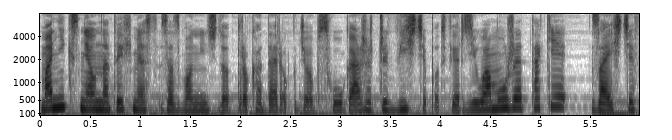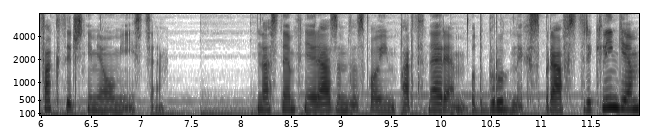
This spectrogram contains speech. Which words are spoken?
Manix miał natychmiast zadzwonić do Trocadero, gdzie obsługa rzeczywiście potwierdziła mu, że takie zajście faktycznie miało miejsce. Następnie razem ze swoim partnerem od brudnych spraw Stricklingiem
